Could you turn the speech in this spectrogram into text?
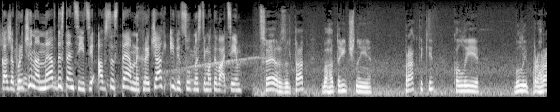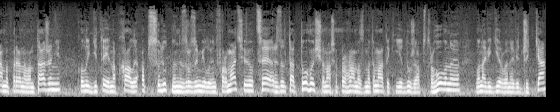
Каже, причина не в дистанційці, а в системних речах і відсутності мотивації. Це результат багаторічної практики, коли були програми перенавантажені, коли дітей напхали абсолютно незрозумілу інформацію. Це результат того, що наша програма з математики є дуже абстрагованою, вона відірвана від життя.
